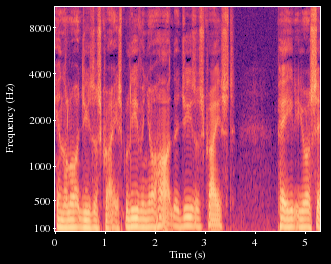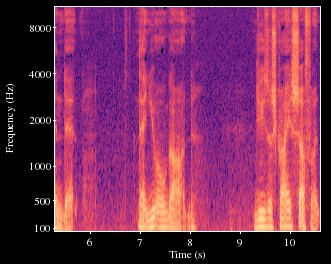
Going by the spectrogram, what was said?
in the Lord Jesus Christ. Believe in your heart that Jesus Christ paid your sin debt that you owe God. Jesus Christ suffered,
